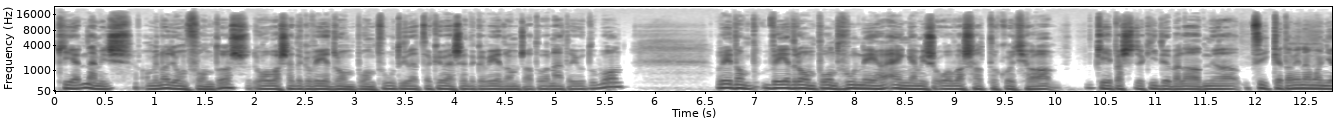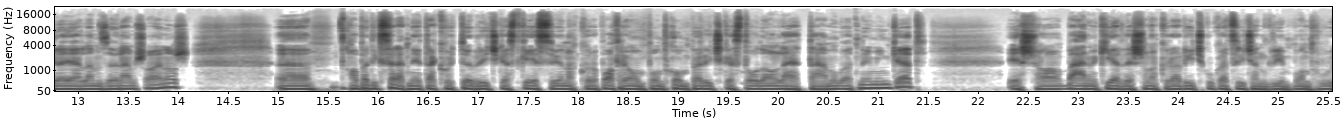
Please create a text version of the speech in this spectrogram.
kér, nem is, ami nagyon fontos, olvassátok a védrom.hu-t, illetve kövessétek a Védrom csatornát a Youtube-on. Védrom.hu néha engem is olvashattok, hogyha képes vagyok időben leadni a cikket, ami nem annyira jellemző rám sajnos. Ha pedig szeretnétek, hogy több Ricskeszt készüljön, akkor a patreon.com per Ricskeszt oldalon lehet támogatni minket és ha bármi kérdés van, akkor a richkukac richandgreen.hu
